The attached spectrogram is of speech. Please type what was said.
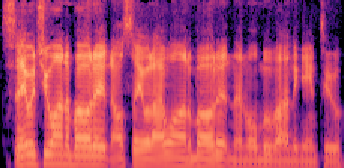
say what you want about it, and I'll say what I want about it, and then we'll move on to game two.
